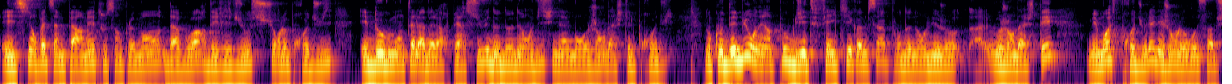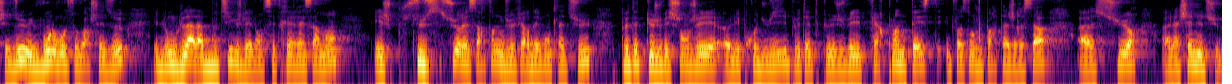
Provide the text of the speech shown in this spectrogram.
Et ici, en fait, ça me permet tout simplement d'avoir des reviews sur le produit et d'augmenter la valeur perçue et de donner envie finalement aux gens d'acheter le produit. Donc au début, on est un peu obligé de faker comme ça pour donner envie aux gens d'acheter. Mais moi, ce produit-là, les gens le reçoivent chez eux, ils vont le recevoir chez eux. Et donc là, la boutique, je l'ai lancée très récemment. Et je suis sûr et certain que je vais faire des ventes là-dessus. Peut-être que je vais changer euh, les produits, peut-être que je vais faire plein de tests. Et de toute façon, je vous partagerai ça euh, sur euh, la chaîne YouTube.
